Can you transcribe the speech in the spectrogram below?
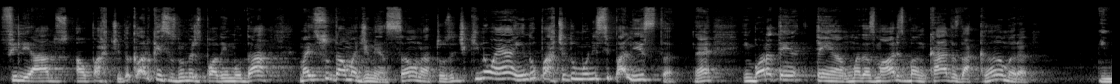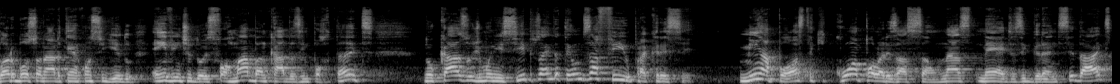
filiados ao partido. É claro que esses números podem mudar, mas isso dá uma dimensão, Natuza, de que não é ainda um partido municipalista. Né? Embora tenha, uma das maiores bancadas da Câmara, embora o Bolsonaro tenha conseguido, em 22, formar bancadas importantes, no caso de municípios ainda tem um desafio para crescer. Minha aposta é que com a polarização nas médias e grandes cidades,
